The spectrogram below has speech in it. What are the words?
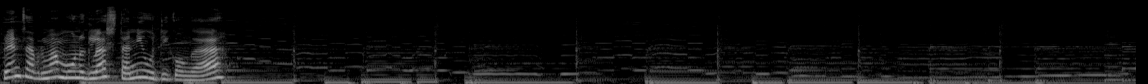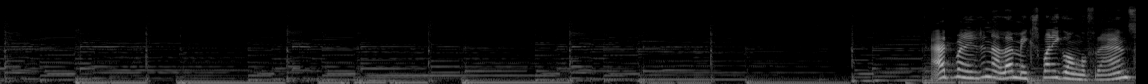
ஃப்ரெண்ட்ஸ் அப்புறமா மூணு கிளாஸ் தண்ணி ஊற்றிக்கோங்க ஆட் பண்ணிவிட்டு நல்லா மிக்ஸ் பண்ணிக்கோங்க ஃப்ரெண்ட்ஸ்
